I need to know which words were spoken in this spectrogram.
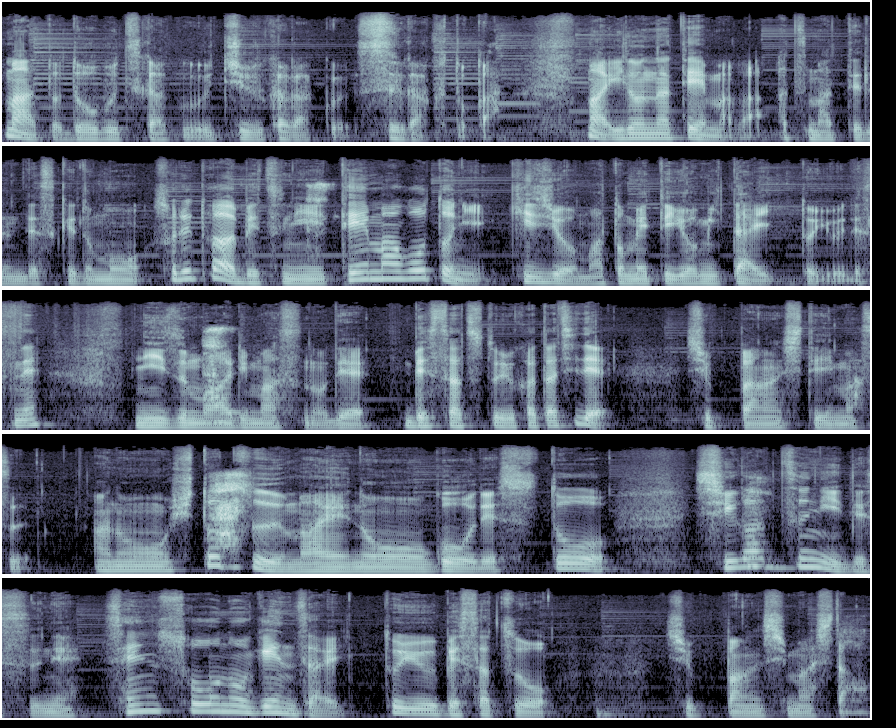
まあ、あと動物学宇宙科学数学とか、まあ、いろんなテーマが集まってるんですけどもそれとは別にテーマごとに記事をまとめて読みたいというですねニーズもありますので別冊という形で出版しています。あの一つ前の号ですと4月にですね「戦争の現在」という別冊を出版しました。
